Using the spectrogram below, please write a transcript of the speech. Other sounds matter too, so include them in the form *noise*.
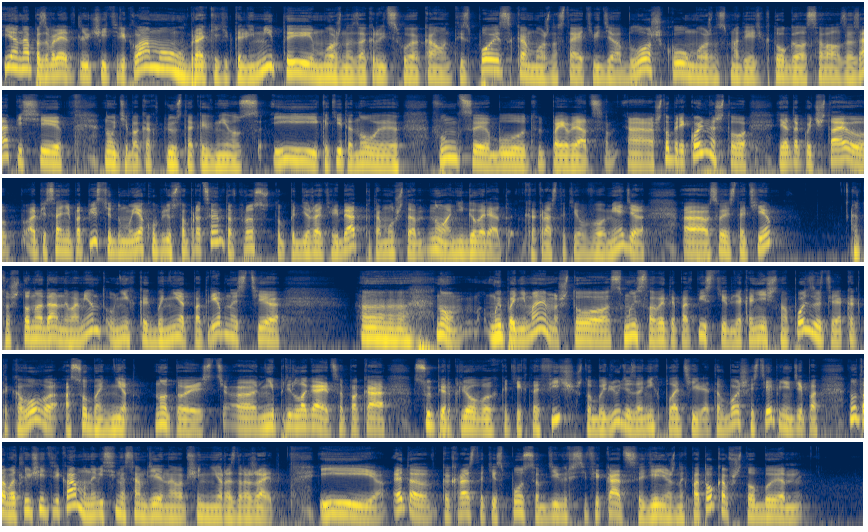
И она позволяет отключить рекламу, убрать какие-то лимиты, можно закрыть свой аккаунт из поиска, можно ставить видеообложку, можно смотреть, кто голосовал за записи, ну, типа как в плюс, так и в минус, и какие-то новые функции будут появляться. А что прикольно, что я такой читаю описание подписки, думаю, я куплю 100%, просто чтобы поддержать ребят, потому что, ну, они говорят как раз-таки в медиа, а, в своей статье, то, что на данный момент у них как бы нет потребности э, ну, мы понимаем, что смысла в этой подписке для конечного пользователя как такового особо нет. Ну, то есть э, не предлагается пока супер клевых каких-то фич, чтобы люди за них платили. Это в большей степени типа, ну, там, отключить рекламу на на самом деле она вообще не раздражает. И это как раз-таки способ диверсификации денежных потоков, чтобы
